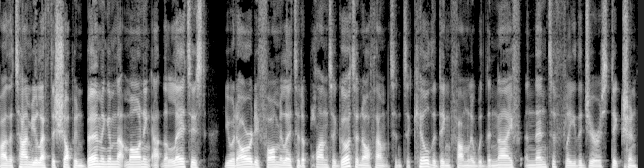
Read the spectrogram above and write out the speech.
By the time you left the shop in Birmingham that morning, at the latest, you had already formulated a plan to go to Northampton to kill the Ding family with the knife and then to flee the jurisdiction.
